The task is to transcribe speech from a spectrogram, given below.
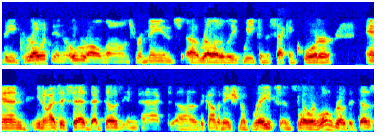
the growth in overall loans remains uh, relatively weak in the second quarter. And you know, as I said, that does impact uh, the combination of rates and slower loan growth. It does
